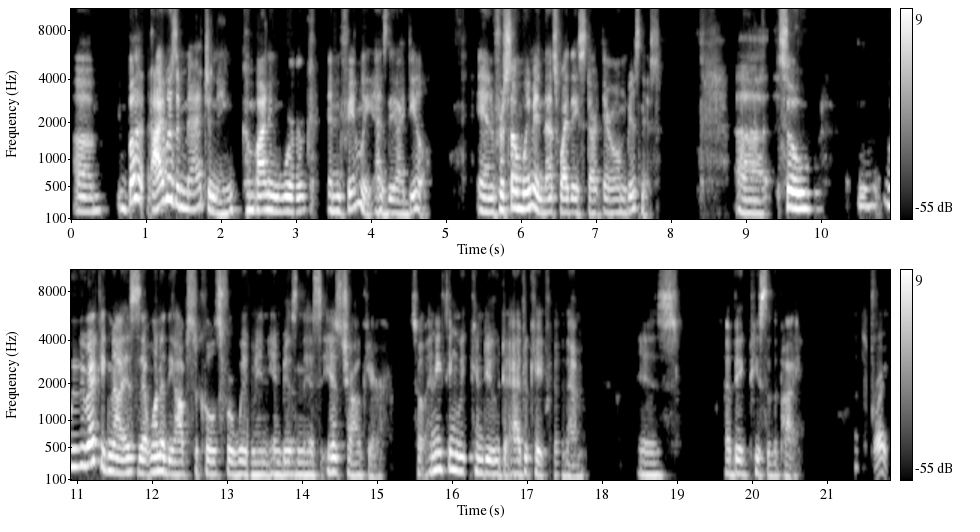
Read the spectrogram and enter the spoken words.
Um, but I was imagining combining work and family as the ideal. And for some women, that's why they start their own business. Uh, so we recognize that one of the obstacles for women in business is childcare. So anything we can do to advocate for them is a big piece of the pie. That's great.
